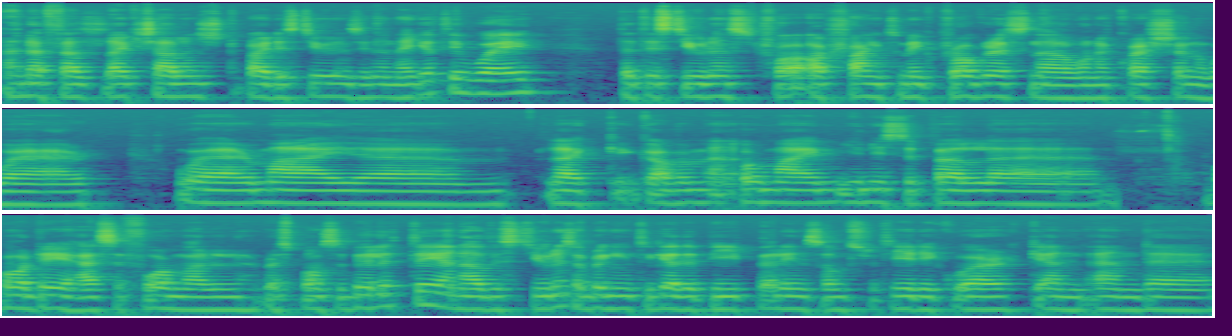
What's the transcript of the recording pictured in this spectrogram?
and I felt like challenged by the students in a negative way that the students try, are trying to make progress now on a question where where my um, like government or my municipal uh, body has a formal responsibility and how the students are bringing together people in some strategic work and and uh,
